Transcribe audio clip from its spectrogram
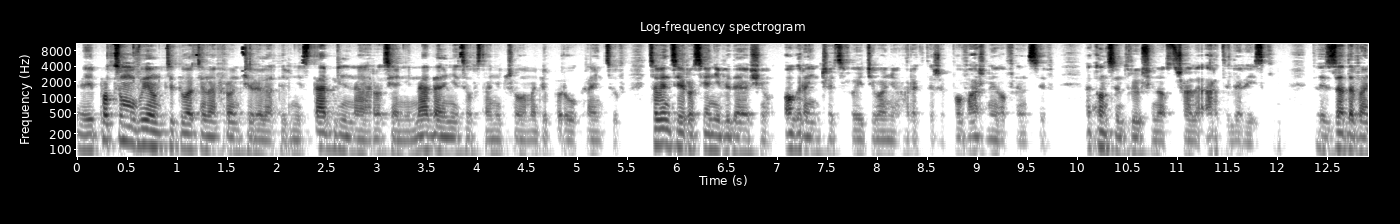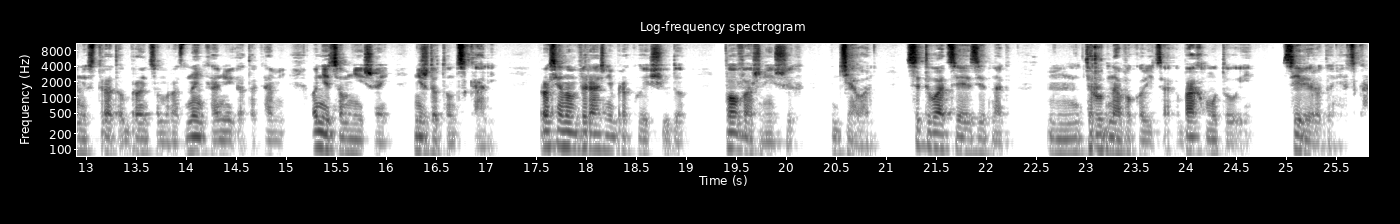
Y, podsumowując, sytuacja na froncie relatywnie stabilna, Rosjanie nadal nie są w stanie przełamać oporu Ukraińców. Co więcej, Rosjanie wydają się ograniczać swoje działania o charakterze poważnych ofensyw, a koncentrują się na ostrzale artyleryjskim, to jest zadawaniu strat obrońcom oraz nękaniu ich atakami o nieco mniejszej niż dotąd skali. Rosjanom wyraźnie brakuje sił do poważniejszych działań. Sytuacja jest jednak mm, trudna w okolicach Bachmutu i Siewierodoniecka.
